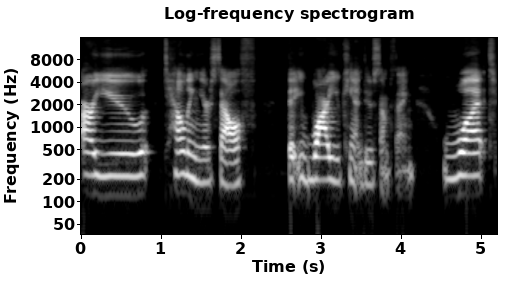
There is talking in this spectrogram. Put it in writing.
are you telling yourself that you, why you can't do something what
